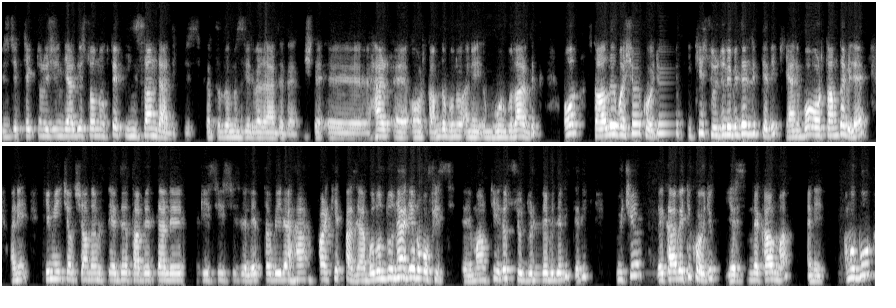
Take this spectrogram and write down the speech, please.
bizce teknolojinin geldiği son nokta hep insan derdik biz katıldığımız zirvelerde de. işte e, her e, ortamda bunu hani vurgulardık. O sağlığı başa koyduk. İki sürdürülebilirlik dedik. Yani bu ortamda bile hani kimi çalışanlarımız evde tabletlerle, PC'siyle, laptopuyla ha, fark etmez. Yani bulunduğun her yer ofis e, mantığıyla sürdürülebilirlik dedik. Üçü rekabeti koyduk. Gerisinde kalma. Hani ama bu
